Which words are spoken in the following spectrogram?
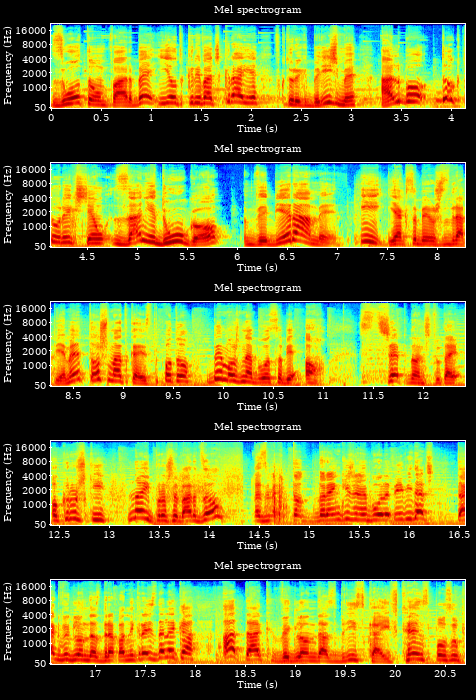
złotą farbę i odkrywać kraje, w których byliśmy, albo do których się za niedługo wybieramy. I jak sobie już zdrapiemy, to szmatka jest po to, by można było sobie, o, strzepnąć tutaj okruszki. No i proszę bardzo, wezmę to do ręki, żeby było lepiej widać. Tak wygląda zdrapany kraj z daleka, a tak wygląda z bliska. I w ten sposób,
